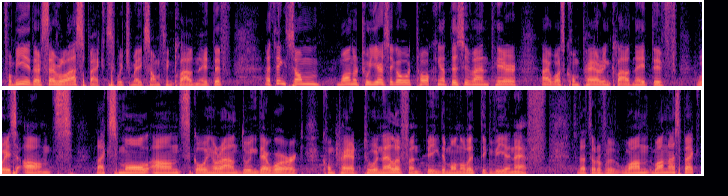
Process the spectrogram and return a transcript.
For me, there are several aspects which make something cloud native. I think some one or two years ago, talking at this event here, I was comparing cloud native with ants, like small ants going around doing their work, compared to an elephant being the monolithic VNF. So that's sort of one, one aspect.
